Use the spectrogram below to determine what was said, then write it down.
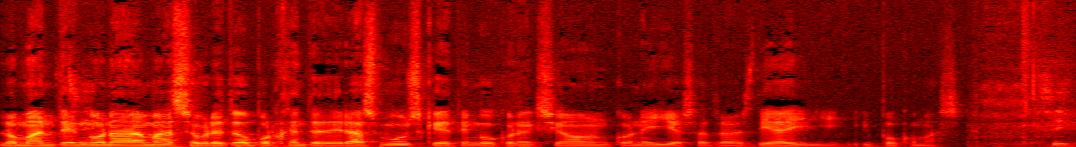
Lo mantengo nada más, sobre todo por gente de Erasmus, que tengo conexión con ellos a través de ahí y, poco más. Sí,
